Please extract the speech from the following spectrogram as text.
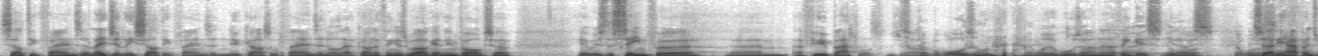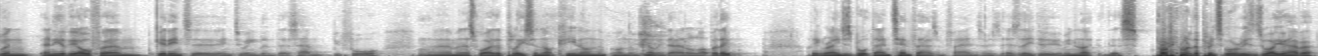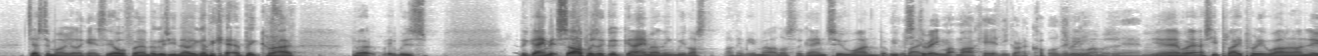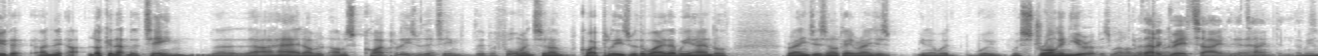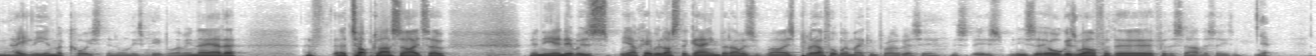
Celtic fans, allegedly Celtic fans, and Newcastle fans, and all that kind of thing as well, getting involved. So it was the scene for um, a few battles as It's well. kind of a war zone. It was a war zone, and I think it's you It know it's, It it, certainly happens when any of the old firm get into into England. That's happened before, um, and that's why the police are not keen on them, on them coming down a lot. But they, I think Rangers brought down ten thousand fans as, as they do. I mean, like that's probably one of the principal reasons why you have a testimonial against the old firm because you know you're going to get a big crowd. But it was. The game itself was a good game. I think we lost. I think we might have lost the game two one, but we it was played three. Ma- Mark Hateley got a couple, didn't Three he? one was it? Yeah. Yeah, but it actually played pretty well, and I knew that. I knew, uh, looking at the team that, that I had, I was, I was quite pleased with the team, the performance, and I'm quite pleased with the way that we handled Rangers. And okay, Rangers, you know, were were, were strong in Europe as well. At They that had a great side at Yeah. the time, didn't they? I mean, So- Hateley and McCoist and all these people. I mean, they had a, a, top class side. So. In the end, it was yeah okay. We lost the game, but I was I was play. I thought we're making progress here. It's, it's, it's, it augurs well for the for the start of the season. yeah.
